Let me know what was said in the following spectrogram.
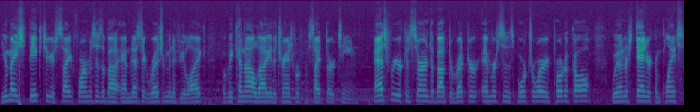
You may speak to your Site pharmacist about an amnestic regimen if you like, but we cannot allow you the transfer from Site-13. As for your concerns about Director Emerson's mortuary protocol, we understand your complaints,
